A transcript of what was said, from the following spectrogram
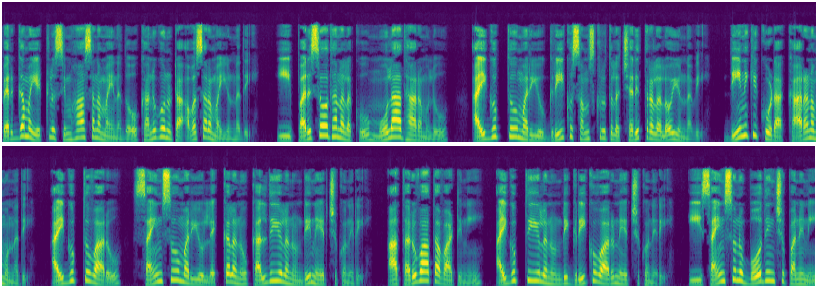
పెర్గమ ఎట్లు సింహాసనమైనదో కనుగొనుట అవసరమయ్యున్నది. ఈ పరిశోధనలకు మూలాధారములు ఐగుప్తు మరియు గ్రీకు సంస్కృతుల చరిత్రలలోయున్నవి. దీనికి కూడా కారణమున్నది. ఐగుప్తువారు సైన్సు మరియు లెక్కలను కల్దీయుల నుండి నేర్చుకొనిరి. ఆ తరువాత వాటిని ఐగుప్తీయుల నుండి గ్రీకువారు నేర్చుకొనిరి. ఈ సైన్సును బోధించు పనిని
